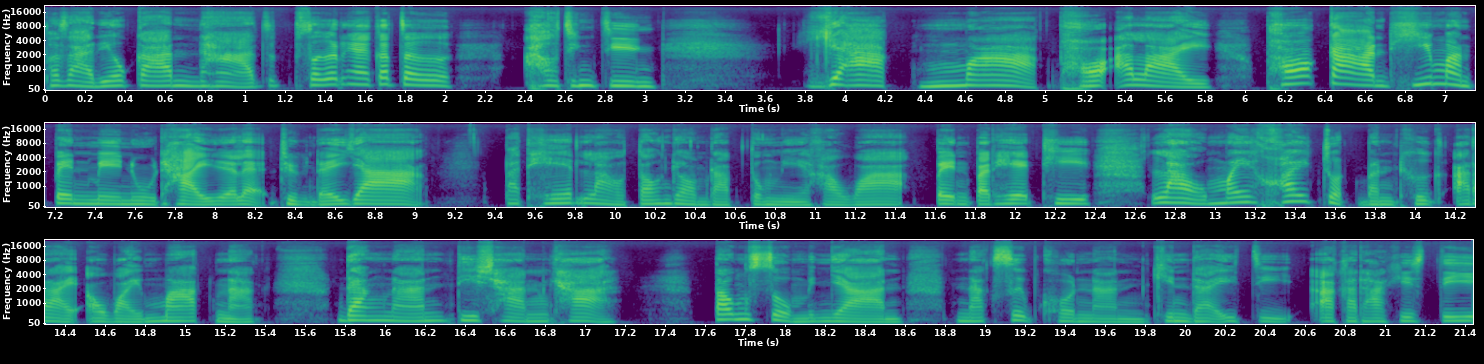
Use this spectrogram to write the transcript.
ภาษาเดียวกันหาจะเซิร์ชไงก็เจอ เอาจริง ๆ ยากมาก เพราะอะไร เพราะการที่มันเป็นเมนูไทยนี่แหละ ถึงได้ยาก ประเทศเราต้องยอมรับตรงนี้ค่ะว่า เป็นประเทศที่เราไม่ค่อยจดบันทึกอะไรเอาไว้มากนัก ดังนั้นดิฉันค่ะ ต้องสวมวิญญาณ นักสืบโคนัน คินดาอิจิ อกาธาคริสตี้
